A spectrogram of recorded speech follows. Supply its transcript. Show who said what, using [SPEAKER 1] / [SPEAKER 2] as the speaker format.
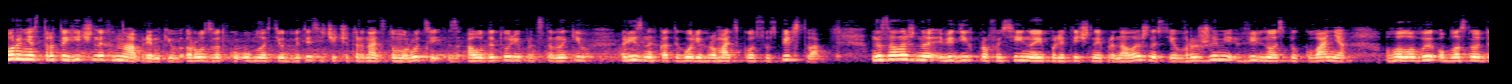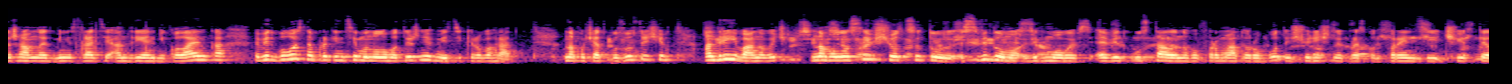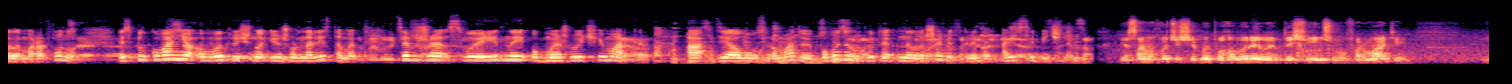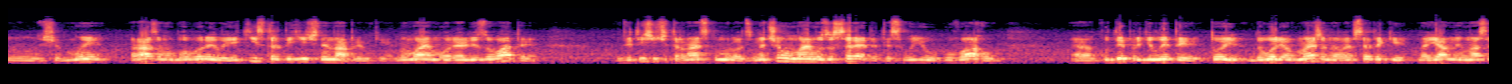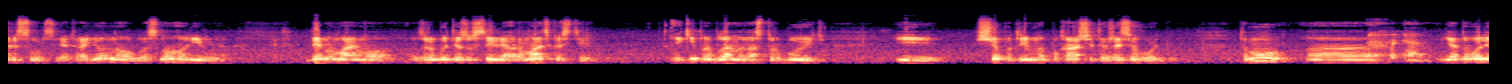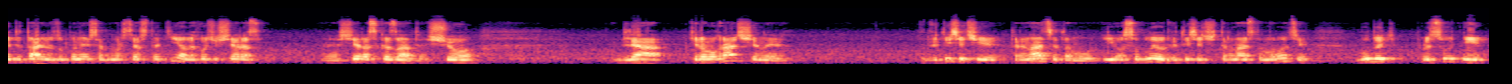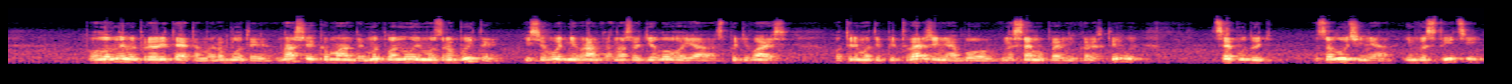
[SPEAKER 1] Обговорення стратегічних напрямків розвитку області у 2014 році з аудиторією представників різних категорій громадського суспільства, незалежно від їх професійної і політичної приналежності, в режимі вільного спілкування голови обласної державної адміністрації Андрія Ніколаєнка відбулось наприкінці минулого тижня в місті Кіровоград. На початку зустрічі Андрій Іванович наголосив, що цитую свідомо відмовився від усталеного формату роботи щорічної прес-конференції чи телемарафону. Спілкування виключно із журналістами це вже своєрідний обмежуючий маркер. А діалог з громадою повинен бути не лише відкритим, а й всебічним.
[SPEAKER 2] Я саме хочу, щоб ми поговорили в дещо іншому форматі, щоб ми разом обговорили, які стратегічні напрямки ми маємо реалізувати у 2014 році, на чому маємо зосередити свою увагу, е, куди приділити той доволі обмежений, але все-таки наявний в нас ресурс, як районного, обласного рівня, де ми маємо зробити зусилля громадськості, які проблеми нас турбують і що потрібно покращити вже сьогодні. Тому е, я доволі детально зупинився про це в статті, але хочу ще раз, е, ще раз сказати, що для Кіровоградщини в 2013 і особливо в 2014 році будуть присутні головними пріоритетами роботи нашої команди. Ми плануємо зробити, і сьогодні в рамках нашого діалогу я сподіваюся отримати підтвердження або внесемо певні корективи. Це будуть залучення інвестицій,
